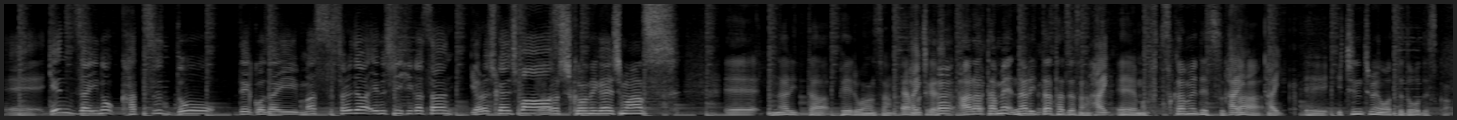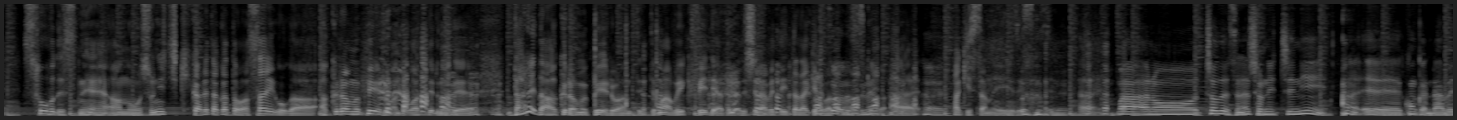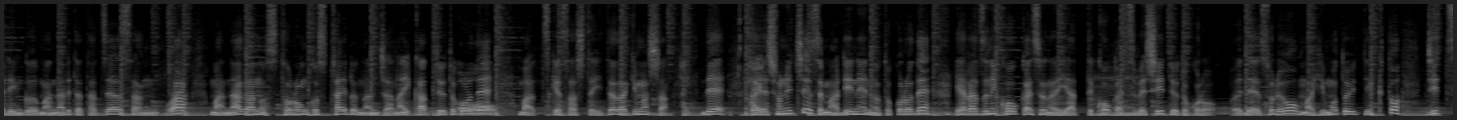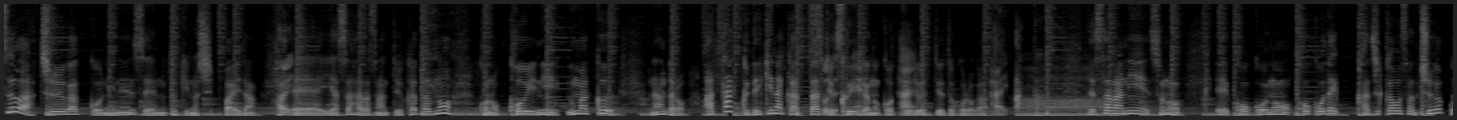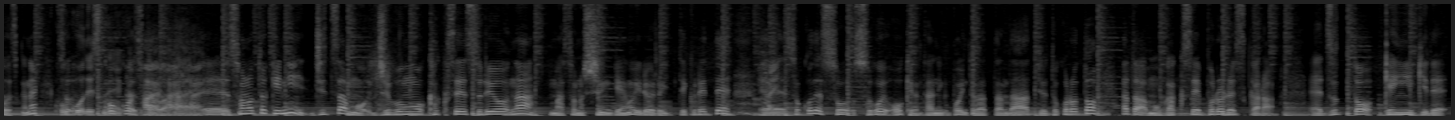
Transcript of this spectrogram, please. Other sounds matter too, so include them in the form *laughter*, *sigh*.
えー、現在の活動でございます。それでは NC 比嘉さんよろしくお願いします。よろしくお願いします。えー、成田ペールワンさん、はい、間違えました、改め成田達也さん、はい、えー、まあ2日目ですが、はい。はい、えー、1日目終わってどうですか？そうですね。あの初日聞かれた方は最後がアクラムペールワンで終わってるので *laughs* 誰だアクラムペールワンって言って、まあ、ウィキペディアとかで調べていただければと思いますけど、ね、はい、パキスタンの英雄ですね。はい、まああのちょうどですね初日に、えー、今回のラベリング、まあ、成田達也さんは、はい、まあ、長野ストロングスタイルなんじゃないかというところで、まあ、つけさせていただきました。はい、で、はい、えー、初日ですね、まあ、理念のところでやらずに後悔するならやって後悔すべしというところ。でそれをまあ紐解いていくと実は中学校2年生の時の失敗談、はい、えー、安原さんという方のこの恋にうまくなんだろうアタックできなかったという悔いが残っているっていうところがあった。はいはい、でさらにその、えー、高校の高校で梶川さん中学校ですかね。高校ですね高校ですか、はいはい、えー、その時に実はもう自分を覚醒するような、まあ、その進言をいろいろ言ってくれて、えー、そこでそすごい大きなターニングポイントだったんだっていうところとあとはもう学生プロレスから、えー、ずっと現役で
